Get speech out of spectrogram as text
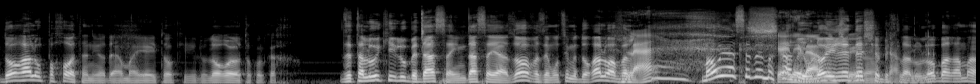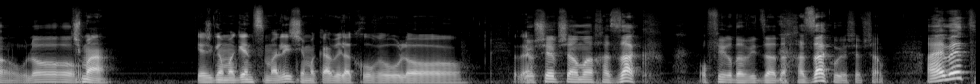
דור אלו פחות, אני יודע מה יהיה איתו, כאילו, לא רואה אותו כל כך. זה תלוי כאילו בדסה, אם דסה יעזוב, אז הם רוצים את דור אלו, אבל לא. מה הוא יעשה במכבי? הוא לא יראה דשא במכבי. בכלל, הוא לא ברמה, הוא לא... תשמע, יש גם מגן שמאלי שמכבי לקחו והוא לא... יושב שם חזק, אופיר דוד זאדה, חזק הוא יושב שם. האמת,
